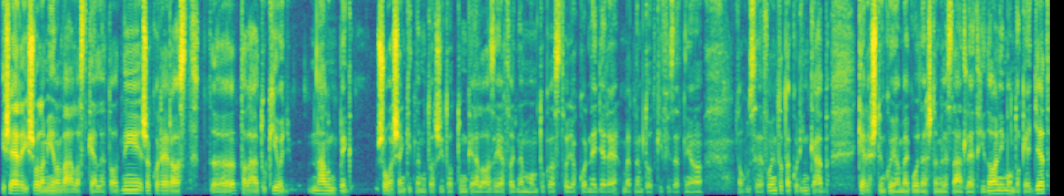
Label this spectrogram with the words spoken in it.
és erre is valamilyen választ kellett adni, és akkor erre azt találtuk ki, hogy nálunk még soha senkit nem utasítottunk el azért, vagy nem mondtuk azt, hogy akkor ne gyere, mert nem tudod kifizetni a, a 20 ezer forintot, akkor inkább kerestünk olyan megoldást, amivel ezt át lehet hidalni. Mondok egyet,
